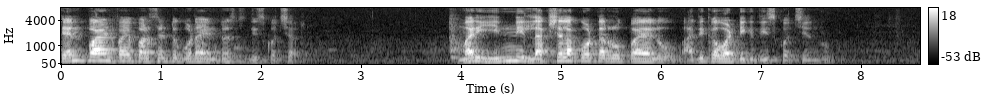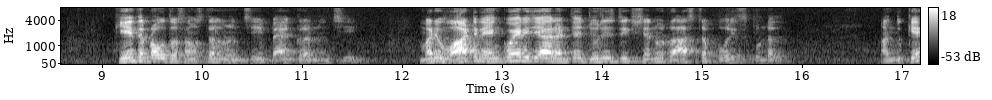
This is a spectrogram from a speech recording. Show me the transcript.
టెన్ పాయింట్ ఫైవ్ పర్సెంట్ కూడా ఇంట్రెస్ట్ తీసుకొచ్చారు. మరి ఇన్ని లక్షల కోట్ల రూపాయలు అధిక వడ్డీకి తీసుకొచ్చిండ్రు. కేంద్ర ప్రభుత్వ సంస్థల నుంచి బ్యాంకుల నుంచి. మరి వాటిని ఎంక్వైరీ చేయాలంటే జ్యూరిస్డిక్షన్ రాష్ట్ర పోలీసుకు ఉండదు. అందుకే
